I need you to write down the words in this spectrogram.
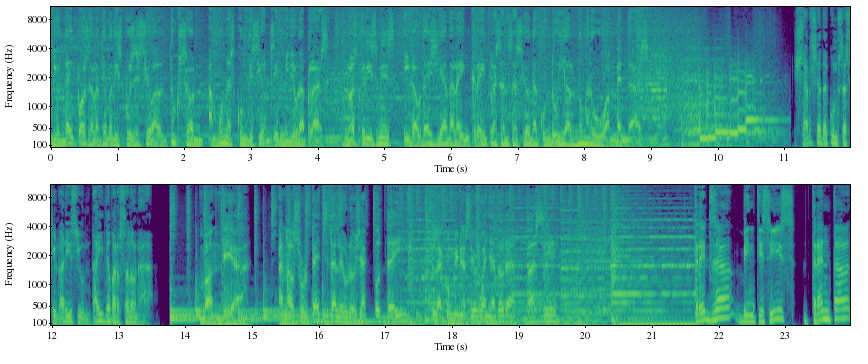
Hyundai posa a la teva disposició el Tucson amb unes condicions immillorables. No esperis més i gaudeix ja de la increïble sensació de conduir el número 1 en vendes. Xarxa de concessionaris Hyundai de Barcelona. Bon dia. En el sorteig de l'Eurojackpot d'ahir, la combinació guanyadora va ser 13, 26, 30,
